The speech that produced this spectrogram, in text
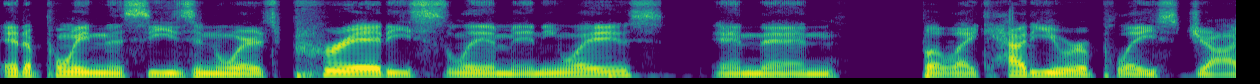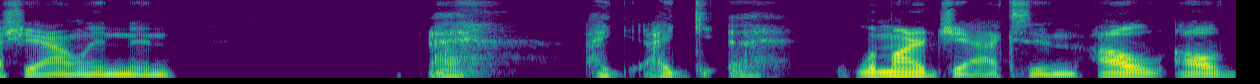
at a point in the season where it's pretty slim, anyways. And then, but like, how do you replace Josh Allen and uh, I I. Uh, Lamar Jackson. I'll I'll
